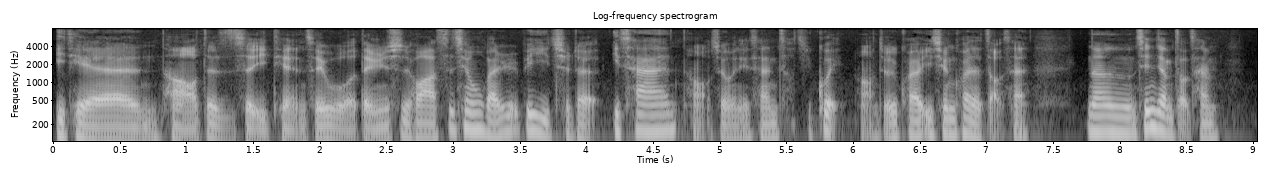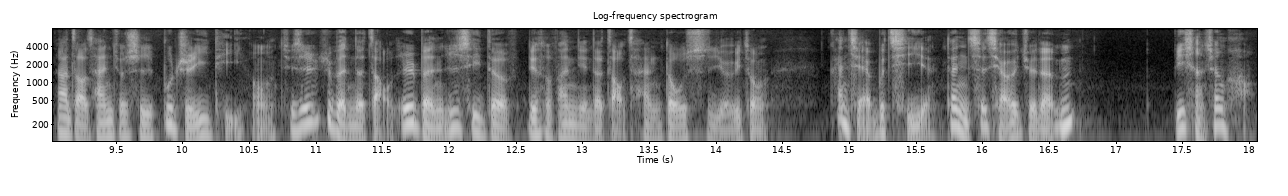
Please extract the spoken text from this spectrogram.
一天好，这只是一天，所以我等于是花四千五百日币吃了一餐，好，所以我那餐超级贵啊，就是快要一千块的早餐。那先讲早餐，那早餐就是不值一提哦。其实日本的早，日本日系的连锁饭店的早餐都是有一种看起来不起眼，但你吃起来会觉得嗯，比想象好，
